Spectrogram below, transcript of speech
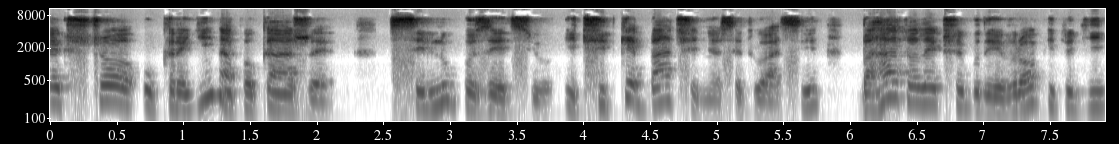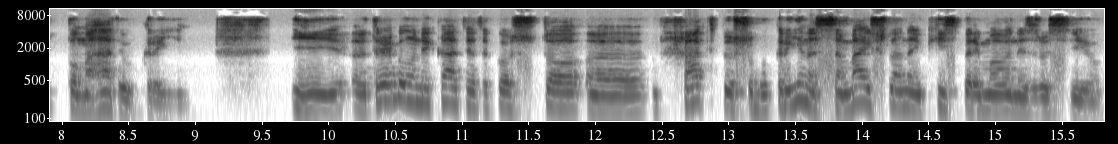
Якщо Україна покаже сильну позицію і чітке бачення ситуації, багато легше буде Європі тоді допомагати Україні. І е, треба уникати також то е, факту, щоб Україна сама йшла на якісь перемовини з Росією.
